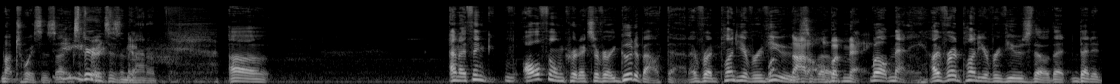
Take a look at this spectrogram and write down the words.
not choices, uh, experiences in the yeah. matter. Uh, and I think all film critics are very good about that. I've read plenty of reviews. not all, but many. Well, many. I've read plenty of reviews though that that it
